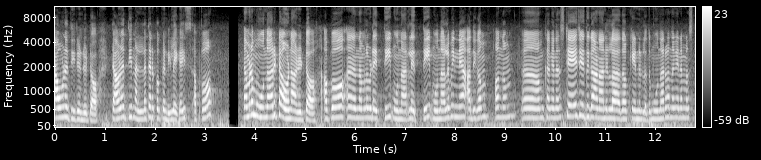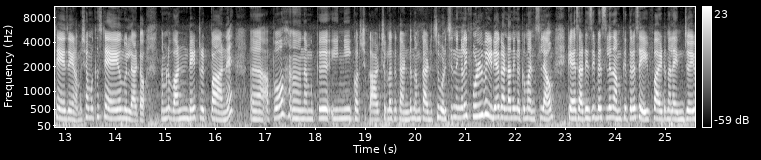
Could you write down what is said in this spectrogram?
ടൗൺ എത്തിയിട്ടുണ്ട് കേട്ടോ. ടൗൺ എത്തി നല്ല തിരക്കൊക്കെ ഉണ്ട് ഇല്ലേ ഗൈസ് അപ്പോൾ നമ്മുടെ മൂന്നാർ ടൗൺ ആണ് കേട്ടോ അപ്പോൾ നമ്മളിവിടെ എത്തി മൂന്നാറിലെത്തി. മൂന്നാറിൽ പിന്നെ അധികം ഒന്നും നമുക്കങ്ങനെ സ്റ്റേ ചെയ്ത് കാണാനുള്ള അതൊക്കെയാണ് ഉള്ളത് മൂന്നാർ വന്നു കഴിഞ്ഞാൽ നമ്മൾ സ്റ്റേ ചെയ്യണം. പക്ഷെ നമുക്ക് സ്റ്റേ ഒന്നുമില്ല കേട്ടോ നമ്മൾ വൺ ഡേ ട്രിപ്പാണ് അപ്പോൾ നമുക്ക് ഇനി കുറച്ച് കാഴ്ചകളൊക്കെ കണ്ട് നമുക്ക് അടിച്ചു പൊളിച്ച് നിങ്ങൾ ഈ ഫുൾ വീഡിയോ കണ്ടാൽ നിങ്ങൾക്ക് മനസ്സിലാവും. K S R T C ബസ്സിൽ നമുക്ക് ഇത്ര സേഫായിട്ട് നല്ല എൻജോയ്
